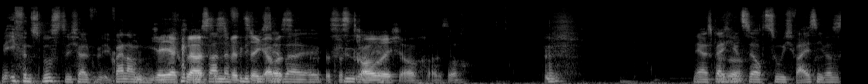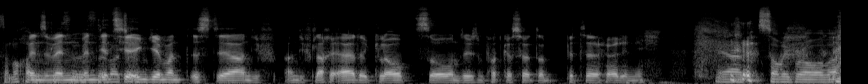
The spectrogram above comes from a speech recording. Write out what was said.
Ich find's lustig halt, keine Ahnung. ja, ja klar, das es ist ich witzig, aber es, äh, es ist traurig auch. Also, ey. Ja, das gleiche Also, gibt's ja auch zu, ich weiß nicht, was es da noch wenn, alles gibt wenn, für, wenn für jetzt hier Leute. irgendjemand ist, der an die, an die flache Erde glaubt so und diesen Podcast hört, dann bitte hör den nicht. Ja, sorry, Bro, aber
